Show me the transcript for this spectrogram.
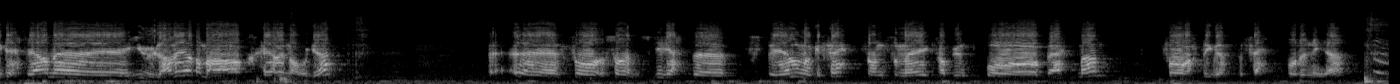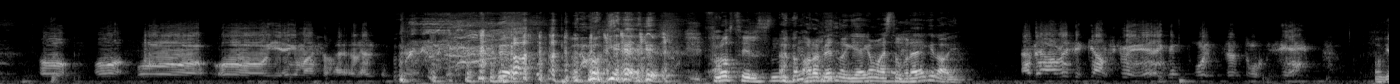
i dette her eh, juleværet vi har her i Norge, eh, så, så ønsker jeg at uh, spiller noe fett, sånn som jeg har begynt på Batman, for at jeg venter fett på det nye. Og, og, og, og Jegermeister er helt Ok. Flott hilsen. Har det blitt noe Jegermeister på deg i dag? Ja, det har visst ikke ganske mye. Jeg har begynt å drukke i ett. Ok.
